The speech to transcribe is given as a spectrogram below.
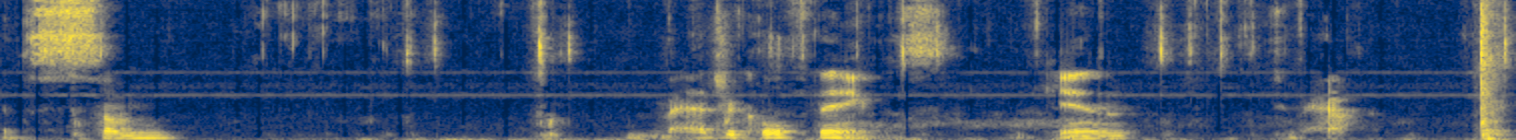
And some magical things begin to happen.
